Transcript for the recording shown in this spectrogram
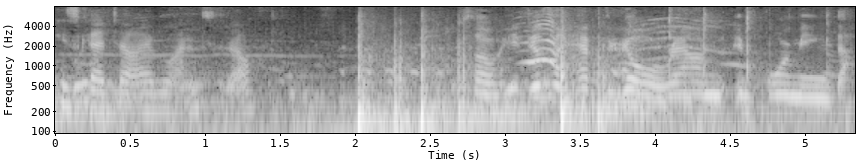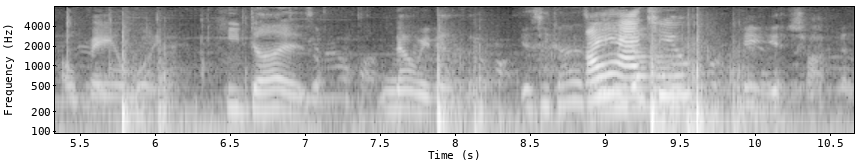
He's got to tell everyone. So So he doesn't have to go around informing the whole family. He does. No, he doesn't. Yes, he does. I And we had know to. He gets shotgun.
